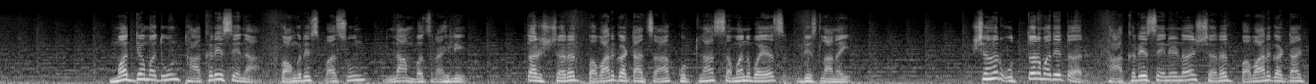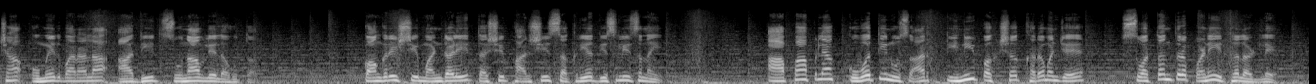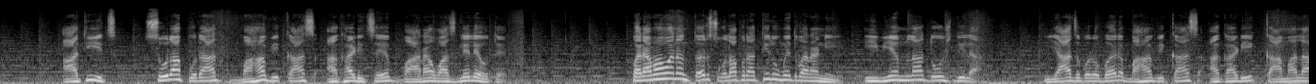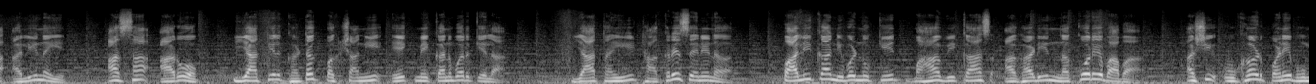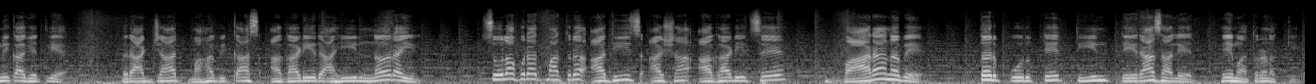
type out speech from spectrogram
मध्यमधून ठाकरे सेना काँग्रेसपासून लांबच राहिली. तर शरद पवार गटाचा कुठला समन्वयच दिसला नाही. शहर उत्तरमध्ये तर ठाकरे सेनेनं शरद पवार गटाच्या उमेदवाराला आधीच सुनावलेलं होतं. काँग्रेसची मंडळी तशी फारशी सक्रिय दिसलीच नाही. आपापल्या कुवतीनुसार तिन्ही पक्ष खरं म्हणजे स्वतंत्रपणे इथं लढले. आधीच सोलापुरात महाविकास आघाडीचे बारा वाजलेले होते. पराभवानंतर सोलापुरातील उमेदवारांनी ईव्हीएमला दोष दिला. याचबरोबर महाविकास आघाडी कामाला आली नाही असा आरोप यातील घटक पक्षांनी एकमेकांवर केला. यातही ठाकरे सेनेनं पालिका निवडणुकीत महाविकास आघाडी नको रे बाबा अशी उघडपणे भूमिका घेतली आहे राज्यात महाविकास आघाडी राहील न राहील. सोलापुरात मात्र आधीच अशा आघाडीचे बारा नव्हे तर पुरते तीन तेरा झालेत हे मात्र नक्की.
